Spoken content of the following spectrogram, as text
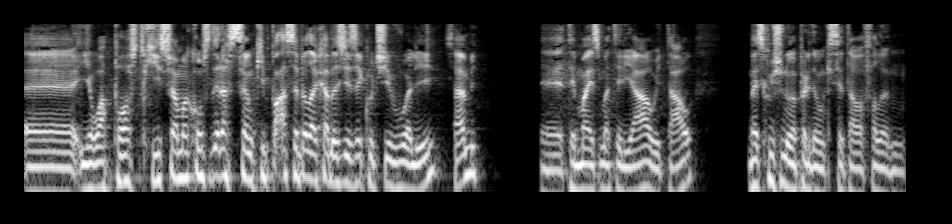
É, e eu aposto que isso é uma consideração que passa pela cabeça de executivo ali, sabe? É, ter mais material e tal. Mas continua, perdão, o que você tava falando.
